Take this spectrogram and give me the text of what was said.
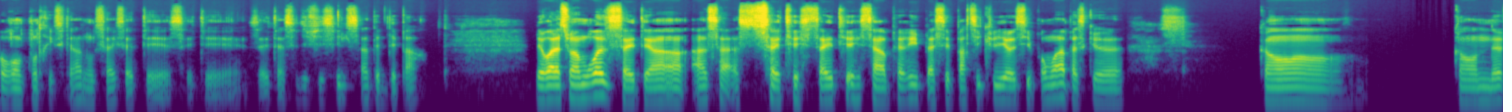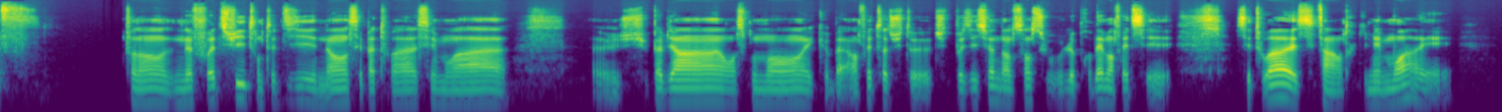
aux rencontres, etc. Donc c'est vrai que ça a, été, ça, a été, ça a été assez difficile, ça, dès le départ les relations amoureuses, ça a été un, ça, a été, ça a été, c'est un périple assez particulier aussi pour moi parce que quand, quand neuf, pendant neuf fois de suite, on te dit non, c'est pas toi, c'est moi, euh, je suis pas bien en ce moment et que bah en fait toi tu te, tu te positionnes dans le sens où le problème en fait c'est toi, enfin entre guillemets moi et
